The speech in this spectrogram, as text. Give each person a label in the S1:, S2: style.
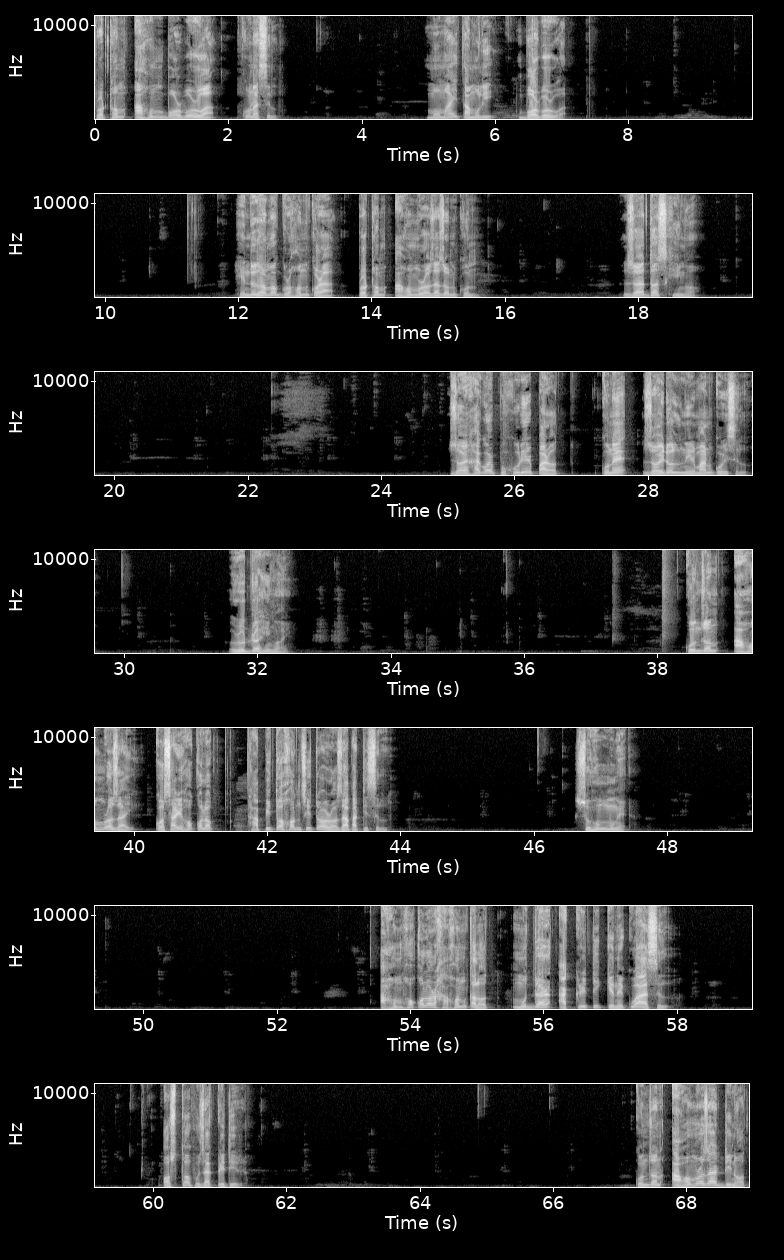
S1: প্ৰথম আহোম বৰবৰুৱা কোন আছিল? মমাই তামুলী বৰবৰুৱা। হিন্দু ধৰ্ম গ্ৰহণ কৰা প্ৰথম আহোম ৰজাজন কোন? জয়ধ্বজ সিংহ। জয়সাগৰ পুখুৰীৰ পাৰত কোনে জয়দৌল নিৰ্মাণ কৰিছিল? ৰুদ্ৰসিংহই কোনজন আহোম ৰজাই কছাৰীসকলক থাপিত সঞ্চিত ৰজা পাতিছিল? চুহুংমুঙে আহোমসকলৰ শাসনকালত মুদ্ৰাৰ আকৃতি কেনেকুৱা আছিল? অষ্টভুজাকৃতিৰ। কোনজন আহোম ৰজাৰ দিনত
